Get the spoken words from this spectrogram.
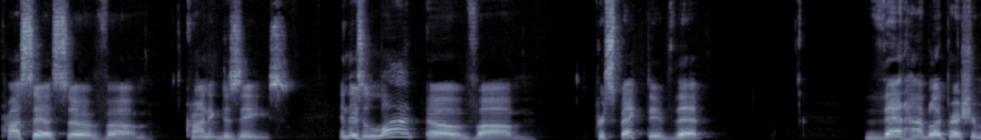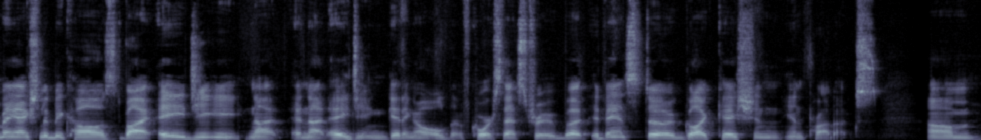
process of um, chronic disease. And there's a lot of um, perspective that that high blood pressure may actually be caused by AGE, not not aging, getting old. Of course, that's true, but advanced uh, glycation end products. Um,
